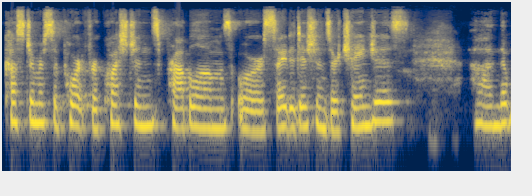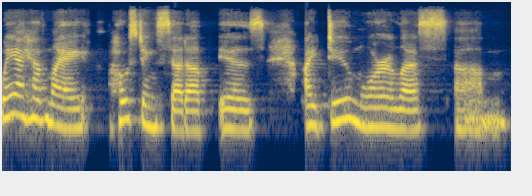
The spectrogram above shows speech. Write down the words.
customer support for questions, problems, or site additions or changes. Uh, the way I have my hosting set up is I do more or less um,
